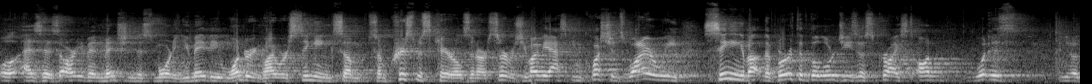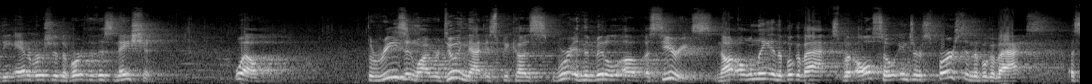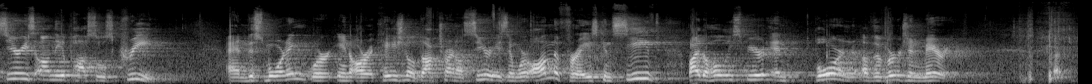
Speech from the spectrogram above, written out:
Well, as has already been mentioned this morning, you may be wondering why we're singing some, some Christmas carols in our service. You might be asking questions why are we singing about the birth of the Lord Jesus Christ on what is you know, the anniversary of the birth of this nation? Well, the reason why we're doing that is because we're in the middle of a series, not only in the book of Acts, but also interspersed in the book of Acts, a series on the Apostles' Creed. And this morning, we're in our occasional doctrinal series, and we're on the phrase conceived by the Holy Spirit and born of the Virgin Mary.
